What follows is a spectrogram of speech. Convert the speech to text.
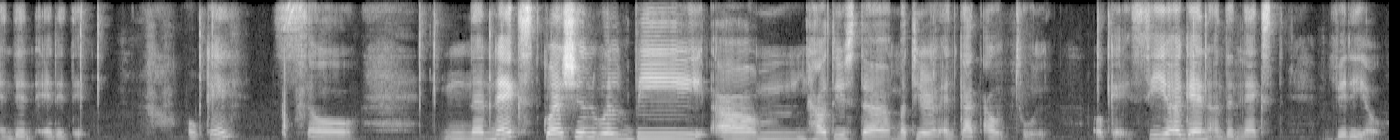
and then edit it. Okay? So the next question will be um, how to use the material and cutout tool. Okay see you again on the next video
